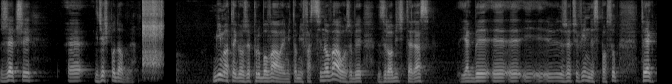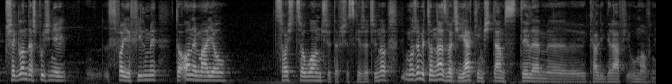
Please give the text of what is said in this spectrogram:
rzeczy gdzieś podobne. Mimo tego, że próbowałem i to mnie fascynowało, żeby zrobić teraz jakby y, y, y, rzeczy w inny sposób, to jak przeglądasz później swoje filmy, to one mają coś, co łączy te wszystkie rzeczy. No, możemy to nazwać jakimś tam stylem kaligrafii, umownie,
